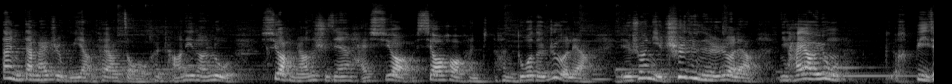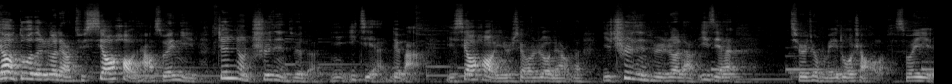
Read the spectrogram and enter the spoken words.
但你蛋白质不一样，它要走很长的一段路，需要很长的时间，还需要消耗很很多的热量。也就是说，你吃进去的热量，你还要用比较多的热量去消耗它。所以你真正吃进去的，你一减，对吧？你消耗也是需要热量的，你吃进去的热量一减。其实就没多少了，所以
